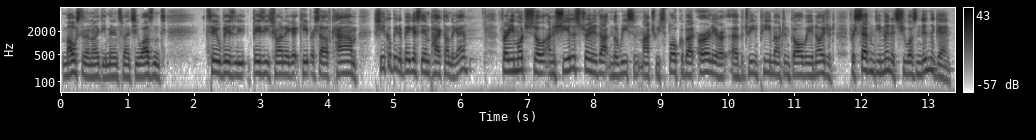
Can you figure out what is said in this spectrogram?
most of the 90 minutes when she wasn't. Too busy busy trying to get keep herself calm. She could be the biggest impact on the game. Very much so and she illustrated that in the recent match we spoke about earlier uh, between Peamount and Galway United. For 70 minutes she wasn't in the game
